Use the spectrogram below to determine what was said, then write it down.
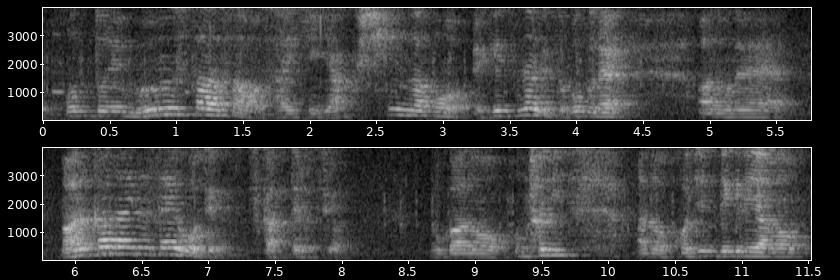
う本当にムーンスターさんは最近躍進がもうえげつないんですよ。僕ねあのねバルカナイズ製法っていうのを使ってるんですよ。僕あの本当にあの個人的にあの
